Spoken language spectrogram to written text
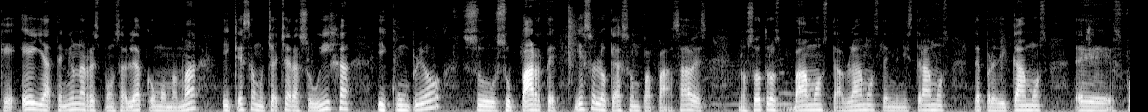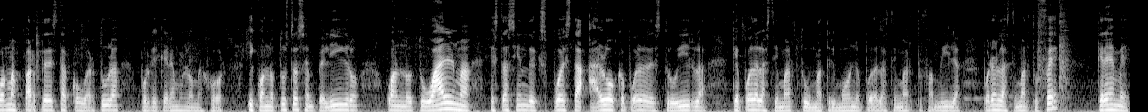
que ella tenía una responsabilidad como mamá y que esa muchacha era su hija y cumplió su, su parte. Y eso es lo que hace un papá, ¿sabes? Nosotros vamos, te hablamos, te ministramos, te predicamos, eh, formas parte de esta cobertura porque queremos lo mejor. Y cuando tú estás en peligro, cuando tu alma está siendo expuesta a algo que puede destruirla, que puede lastimar tu matrimonio, puede lastimar tu familia, puede lastimar tu fe, créeme,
